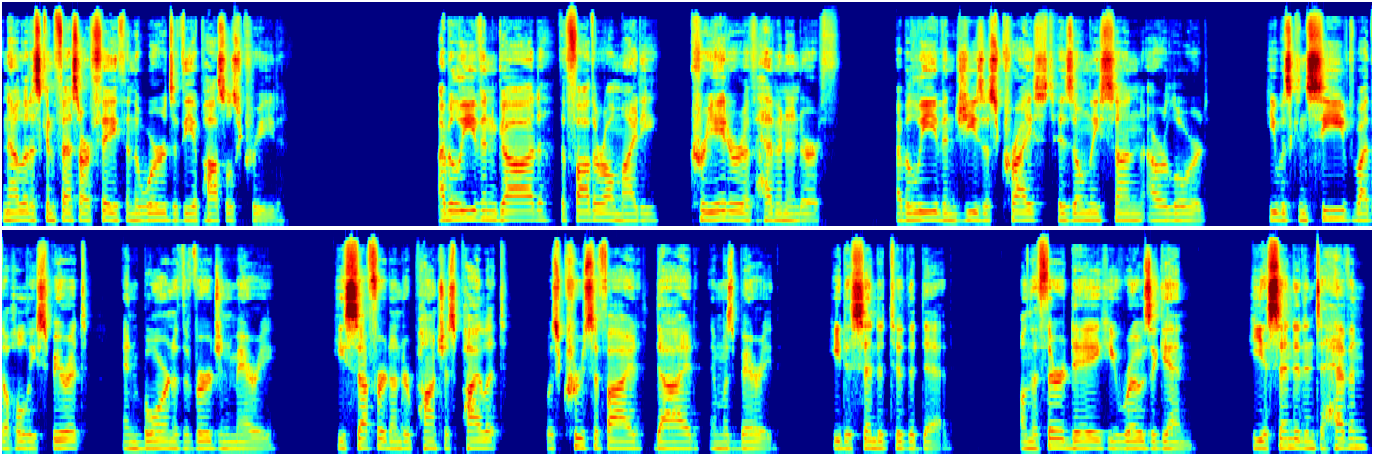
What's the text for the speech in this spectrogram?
Now let us confess our faith in the words of the Apostles' Creed. I believe in God, the Father Almighty, creator of heaven and earth. I believe in Jesus Christ, his only Son, our Lord. He was conceived by the Holy Spirit and born of the Virgin Mary. He suffered under Pontius Pilate was crucified, died, and was buried. He descended to the dead. On the third day he rose again. He ascended into heaven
